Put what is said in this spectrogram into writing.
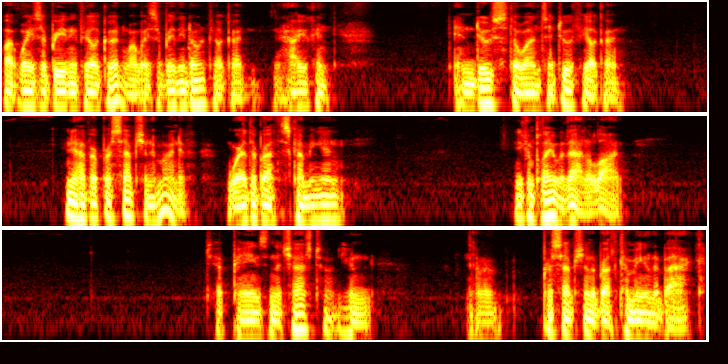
what ways of breathing feel good and what ways of breathing don't feel good, and how you can induce the ones that do feel good. And you have a perception in mind of where the breath is coming in. You can play with that a lot. If you have pains in the chest, you can have a perception of the breath coming in the back.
